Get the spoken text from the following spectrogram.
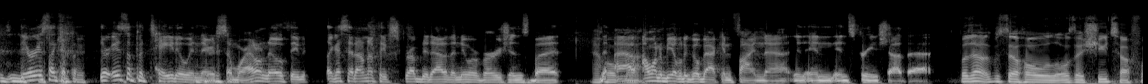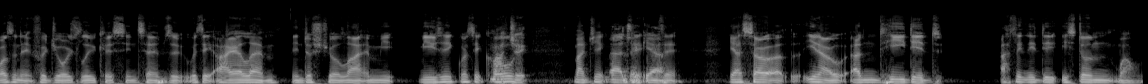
there is like a there is a potato in there somewhere. I don't know if they like I said I don't know if they've scrubbed it out of the newer versions, but I I, I, want to be able to go back and find that and, and, and screenshot that. But that was the whole other shoot off, wasn't it, for George Lucas in terms of was it ILM Industrial Light and Mu- Music? Was it called Magic. Magic? Magic, it, yeah. Yeah. So uh, you know, and he did. I think they did, he's done well,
